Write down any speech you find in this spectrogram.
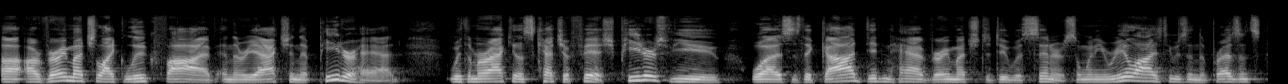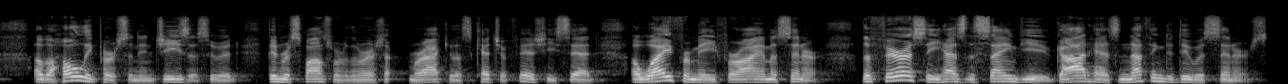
uh, are very much like Luke 5 and the reaction that Peter had with the miraculous catch of fish. Peter's view was that God didn't have very much to do with sinners. So when he realized he was in the presence of a holy person in Jesus who had been responsible for the miraculous catch of fish, he said, Away from me, for I am a sinner. The Pharisee has the same view. God has nothing to do with sinners.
